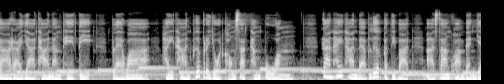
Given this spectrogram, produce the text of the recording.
การายาทานังเทติ แปลว่า ให้ทานเพื่อประโยชน์ของสัตว์ทั้งปวง การให้ทานแบบเลือกปฏิบัติ อาจสร้างความแบ่งแย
